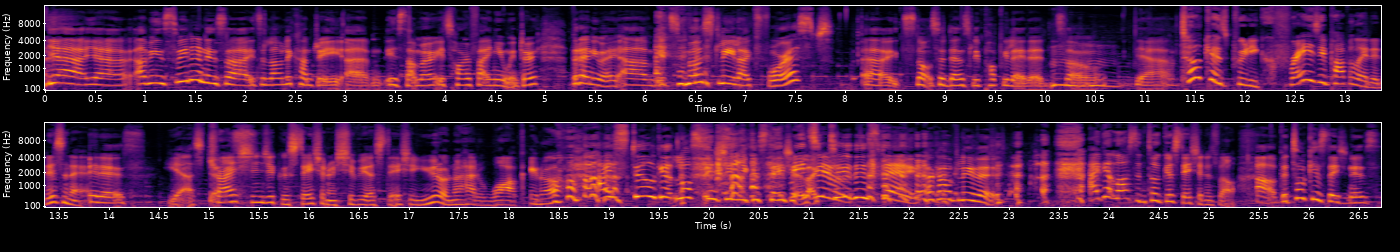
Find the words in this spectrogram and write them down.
yeah, yeah. I mean, Sweden is uh, it's a lovely country um, in summer. It's horrifying in winter. But anyway, um, it's mostly like forests. Uh, it's not so densely populated. So yeah, Tokyo is pretty crazy populated, isn't it? It is. yes. Try Yes. Shinjuku Station or Shibuya Station. You don't know how to walk, you know? I still get lost in Shinjuku Station, like too. to this day. I can't believe it. I get lost in Tokyo Station as well. Ah, but Tokyo Station is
